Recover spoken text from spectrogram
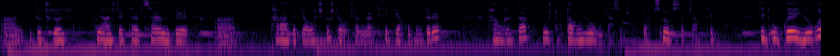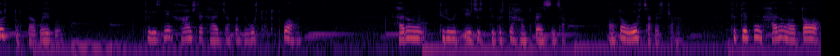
а идэвхжлөл Бурхны хаанчлыг тавил сайн мэдээ тараа гэд явуулцдаг шүү дээ шавнараа. Тэгэхэд яг бүгдээрээ хангагдаад юу ч дутаагүй юу гэж асууж байгаа. Дутсан уу гэж асууж байгаа. Тэгэд тэд үгүй юугаар дутаагүй гэв. Тэр эзнийг хаанчлаг хайж явахад юугаар дутдаггүй байгаа. Харин тэр үед Иесус тэднэртэй хамт байсан цаг. Одоо өөр цаг ирж байгаа. Тэр тэдэнд харин одоо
